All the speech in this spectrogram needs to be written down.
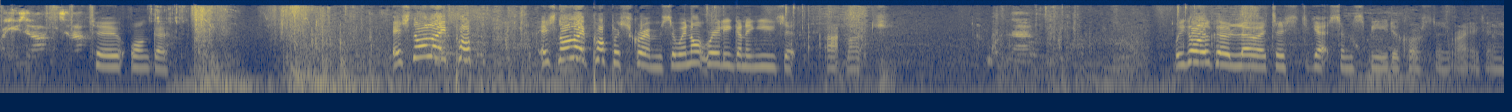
Right, use it now, use it now. two, one, go. It's not like prop, it's not like proper scrim, so we're not really gonna use it that much. No. We gotta go lower just to get some speed across the, right, okay.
